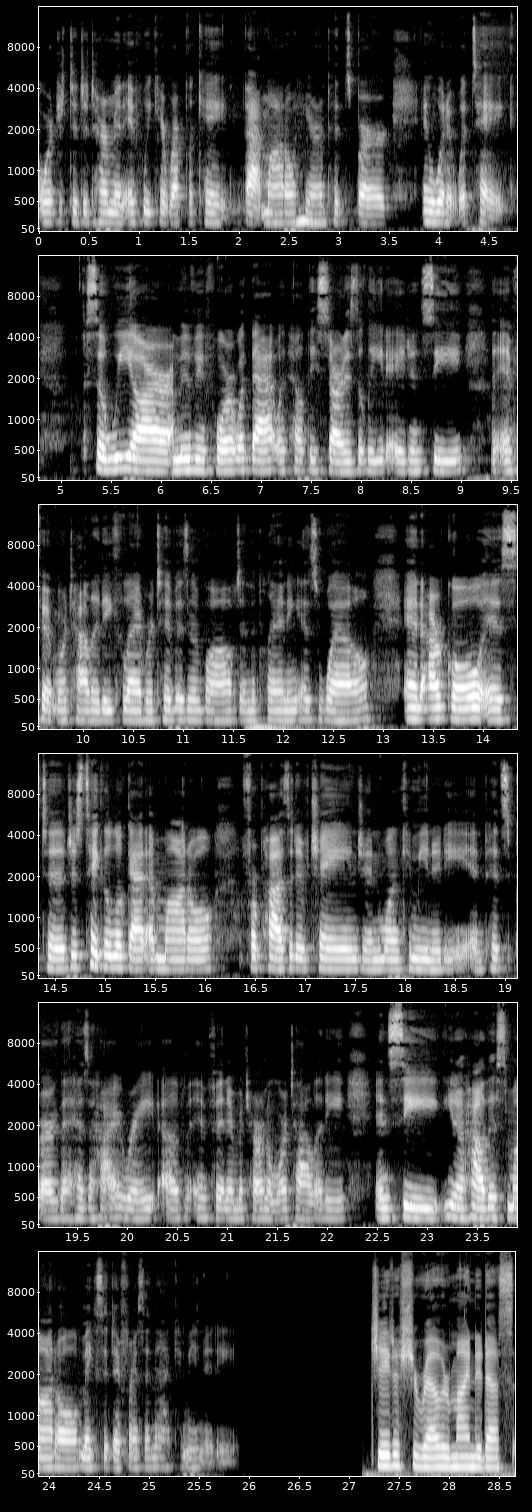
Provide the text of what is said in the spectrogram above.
order to determine if we could replicate that model mm-hmm. here in Pittsburgh and what it would take. So we are moving forward with that with Healthy Start as the lead agency. The Infant Mortality Collaborative is involved in the planning as well. And our goal is to just take a look at a model for positive change in one community in Pittsburgh that has a high rate of infant and maternal mortality and see, you know, how this model makes a difference in that community. Jada Shirriel reminded us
